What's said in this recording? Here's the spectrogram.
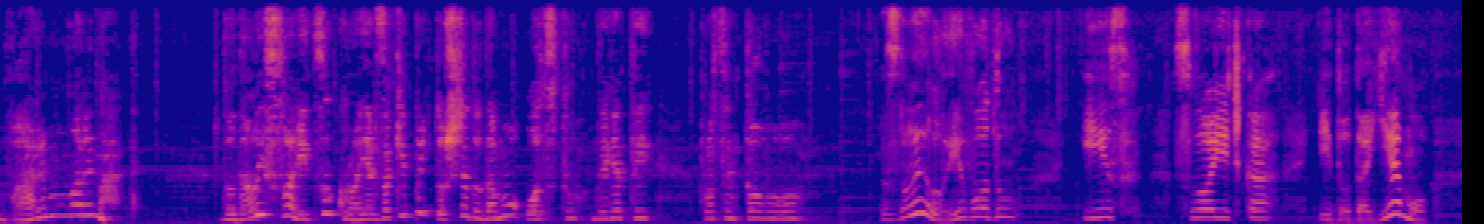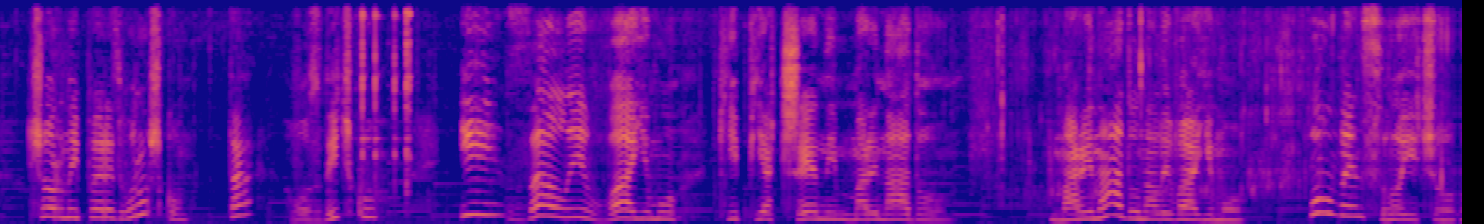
Варимо маринад. Додали солі цукру, а як закипить, то ще додамо оцту 9%. Злили воду із слоїчка і додаємо чорний перець горошком та гвоздичку. І заливаємо кип'яченим маринадом. Маринаду наливаємо повен слоїчок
